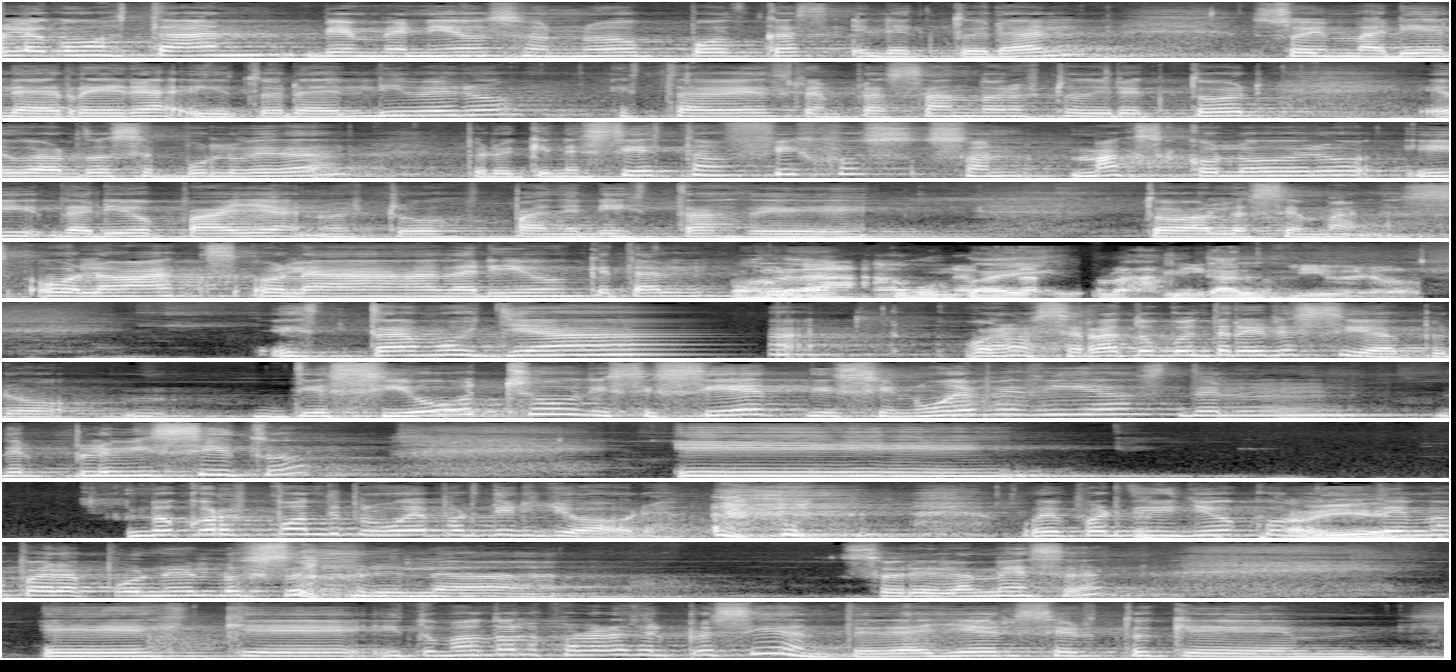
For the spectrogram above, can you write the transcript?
Hola, ¿cómo están? Bienvenidos a un nuevo podcast electoral. Soy Mariela Herrera, editora del Libero, esta vez reemplazando a nuestro director Eduardo Sepúlveda, pero quienes sí están fijos son Max Colodro y Darío Paya, nuestros panelistas de todas las semanas. Hola Max, hola Darío, ¿qué tal? Hola, ¿cómo estáis? ¿Qué tal? Libero. Estamos ya, bueno, hace rato cuenta regresiva, pero 18, 17, 19 días del, del plebiscito y no corresponde, pero voy a partir yo ahora. voy a partir yo con un tema para ponerlo sobre la, sobre la mesa. Es que, y tomando las palabras del presidente de ayer, ¿cierto? Que mm,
